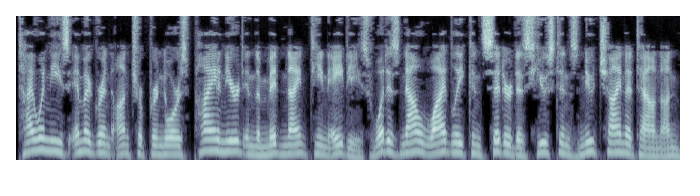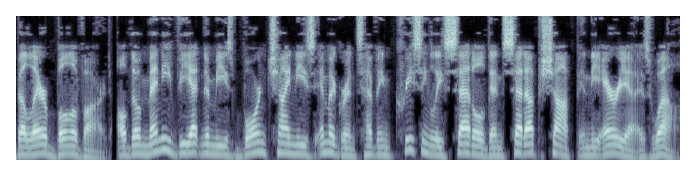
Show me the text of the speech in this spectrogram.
Taiwanese immigrant entrepreneurs pioneered in the mid-1980s what is now widely considered as Houston's new Chinatown on Bellaire Boulevard although many Vietnamese-born Chinese immigrants have increasingly settled and set up shop in the area as well.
